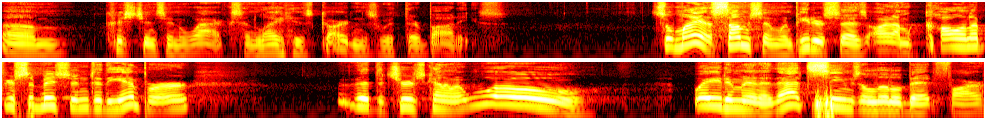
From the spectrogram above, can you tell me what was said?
um, Christians in wax and light his gardens with their bodies. So, my assumption when Peter says, All right, I'm calling up your submission to the emperor, that the church kind of went, Whoa, wait a minute, that seems a little bit far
